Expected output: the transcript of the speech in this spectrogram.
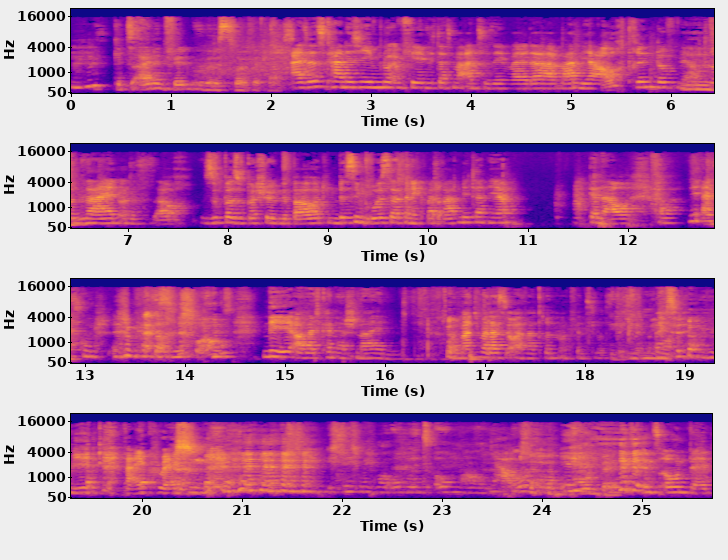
mhm. gibt es einen Film über das Zwölferklass. Also das kann ich ihm nur empfehlen, sich das mal anzusehen, weil da waren wir ja auch drin, durften wir mhm. auch drin sein und es ist auch super, super schön gebaut. Ein bisschen größer von den Quadratmetern her. Genau. Aber nee, alles gut. Du kannst auch nicht raus. Nee, aber ich kann ja schneiden. Und manchmal lasse ich auch einfach drin und finde es lustig, wenn Leute irgendwie reincrashen. Ich lege mich mal oben ins Own Haus. Ja, okay. Own Bed. ins Own Bed.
